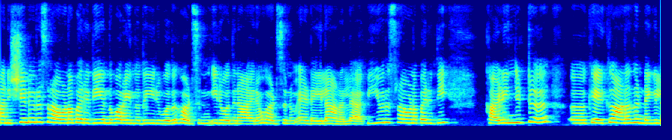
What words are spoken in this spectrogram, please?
മനുഷ്യന്റെ ഒരു ശ്രവണ പരിധി എന്ന് പറയുന്നത് ഇരുപത് ഹേർട്സിനും ഇരുപതിനായിരം ഹേർട്സിനും ഇടയിലാണല്ലേ അപ്പം ഈ ഒരു ശ്രവണ പരിധി കഴിഞ്ഞിട്ട് കേൾക്കുകയാണെന്നുണ്ടെങ്കിൽ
